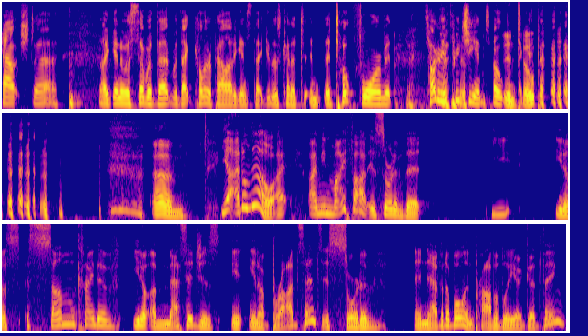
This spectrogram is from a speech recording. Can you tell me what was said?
couched, uh, like and it was said with that with that color palette against that those kind of t- a taupe form. It, it's hard to be preachy in taupe. In taupe. um, yeah, I don't know. I I mean, my thought is sort of that. You, you know, some kind of, you know, a message is in, in a broad sense is sort of inevitable and probably a good thing.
